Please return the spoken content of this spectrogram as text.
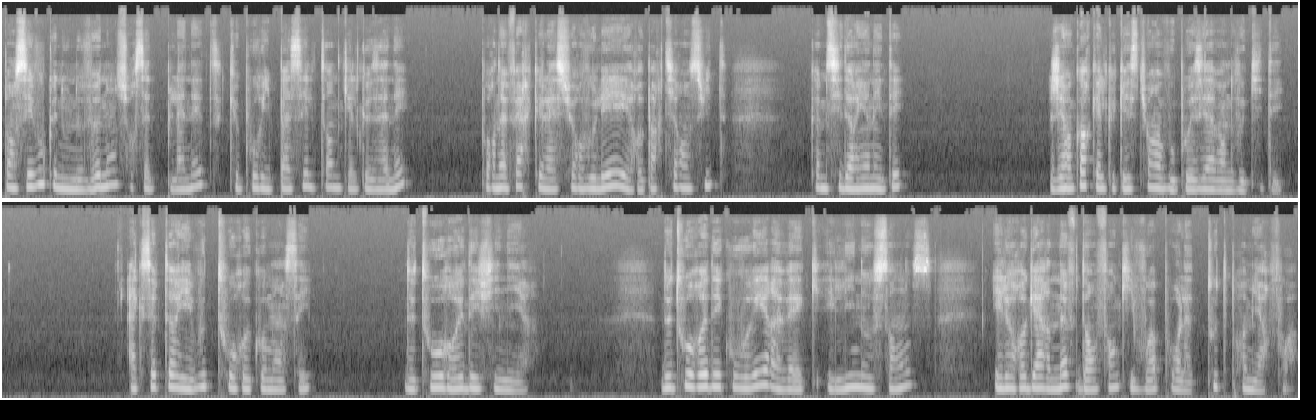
Pensez-vous que nous ne venons sur cette planète que pour y passer le temps de quelques années? Pour ne faire que la survoler et repartir ensuite Comme si de rien n'était? J'ai encore quelques questions à vous poser avant de vous quitter. Accepteriez-vous de tout recommencer? De tout redéfinir? De tout redécouvrir avec l'innocence et le regard neuf d'enfant qui voit pour la toute première fois?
